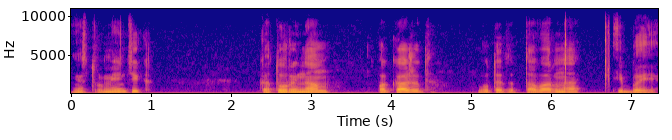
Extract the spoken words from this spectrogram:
инструментик, который нам покажет вот этот товар на eBay.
